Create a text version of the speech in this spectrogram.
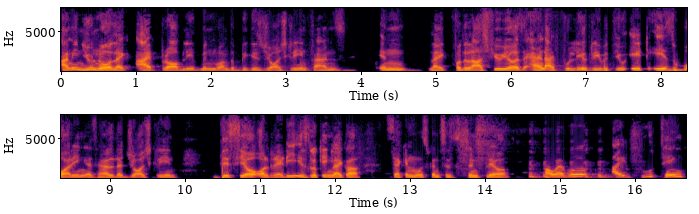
I mean, you know, like I probably have been one of the biggest Josh Green fans in like for the last few years, and I fully agree with you. It is worrying as hell that Josh Green this year already is looking like a second most consistent player. However, I do think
